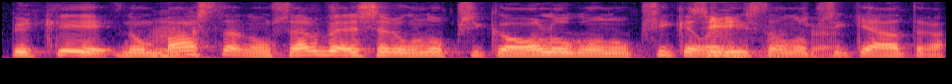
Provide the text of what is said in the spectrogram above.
perché non Mm. basta, non serve essere uno psicologo, uno psicanalista, Sì, uno certo. psichiatra,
